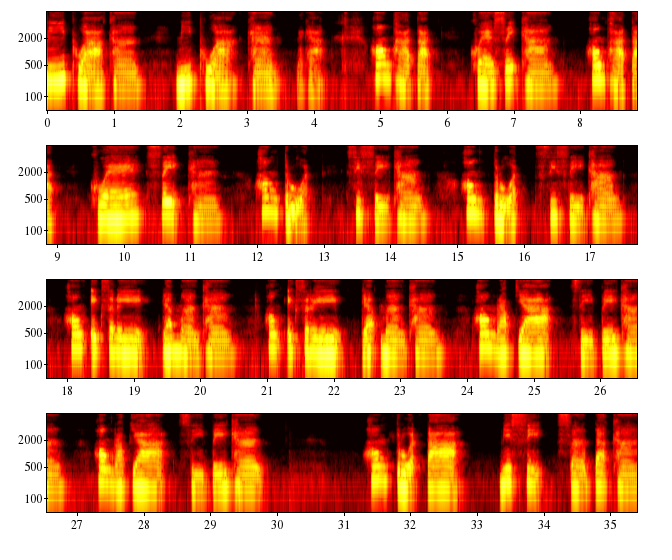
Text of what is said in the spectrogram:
มีผัวคาง มีผัวคางนะคะ ห้องผ่าตัดแควเซคาง ห้องผ่าตัด ควเซคางห้องตรวจซิเซคางห้องตรวจซิเซคางห้องเอ็กซเรย์ดับมางคางห้องเอ็กซเรย์ดับมางคางห้องรับยาเซเปคางห้องรับยาเซเปคางห้องตรวจตามิสิซานตาคาง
